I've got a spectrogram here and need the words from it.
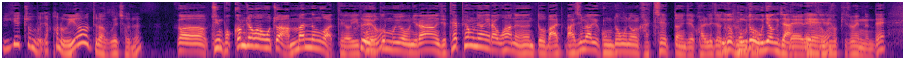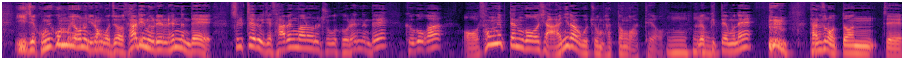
이게 좀 약간 의아하더라고요, 저는. 그러니까 지금 법감 정하고는 좀안 맞는 것 같아요. 이 공익근무요원이랑 이제 태평양이라고 하는 또 마, 지막에 공동 운영을 같이 했던 이제 관리자도 이거 공동 운영자 네, 네, 예. 불구속 기소했는데 이 이제 공익근무요원은 이런 거죠. 살인 의뢰를 했는데 실제로 이제 400만 원을 주고 그걸 했는데 그거가 어, 성립된 것이 아니라고 좀 봤던 것 같아요. 음흠. 그렇기 때문에 단순 어떤 이제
